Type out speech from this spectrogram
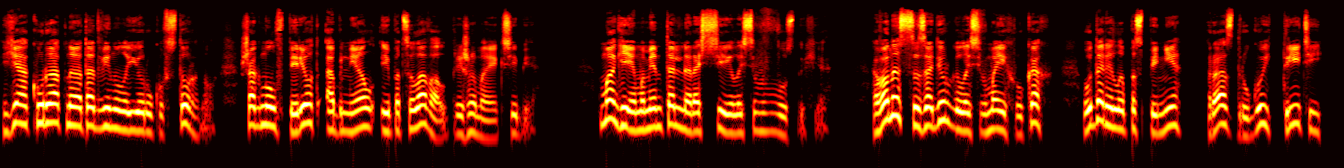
Я аккуратно отодвинул ее руку в сторону, шагнул вперед, обнял и поцеловал, прижимая к себе. Магия моментально рассеялась в воздухе. Ванесса задергалась в моих руках, ударила по спине, раз, другой, третий,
